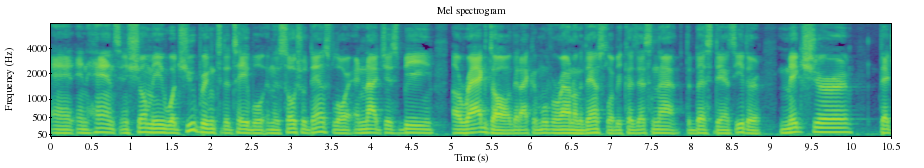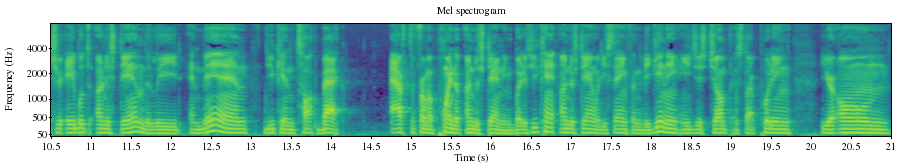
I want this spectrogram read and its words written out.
and enhance and show me what you bring to the table in the social dance floor and not just be a rag doll that I can move around on the dance floor because that's not the best dance either. Make sure that you're able to understand the lead and then you can talk back after from a point of understanding. But if you can't understand what he's saying from the beginning and you just jump and start putting your own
